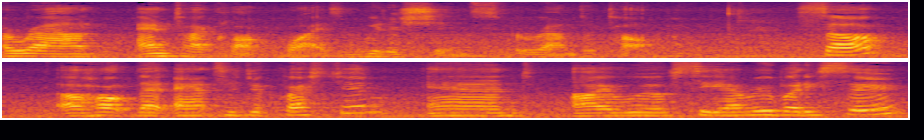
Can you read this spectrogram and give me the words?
around anti-clockwise with the shins around the top. So, I hope that answered your question, and I will see everybody soon.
